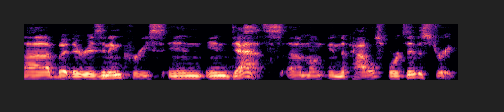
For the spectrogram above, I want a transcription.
Uh, but there is an increase in in deaths among in the paddle sports industry,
